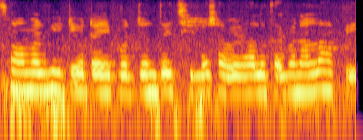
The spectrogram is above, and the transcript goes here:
সো আমার ভিডিওটা এই পর্যন্তই ছিল। সবাই ভালো থাকবেন। আল্লাহ হাফিজ।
